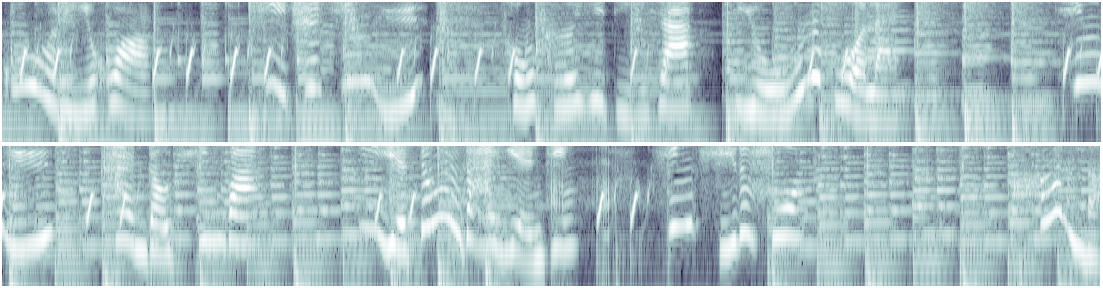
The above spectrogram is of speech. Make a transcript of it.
过了一会儿，一只鲸鱼从荷叶底下游了过来。鲸鱼看到青蛙，也瞪大眼睛，惊奇地说：“看呐，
